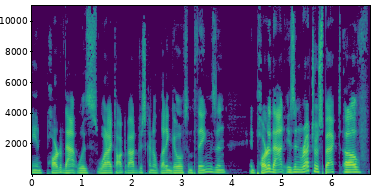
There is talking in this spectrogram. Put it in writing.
and part of that was what I talked about, just kind of letting go of some things, and and part of that is in retrospect of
